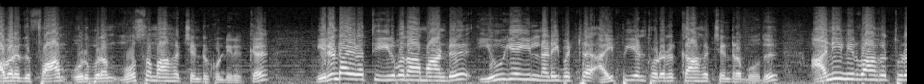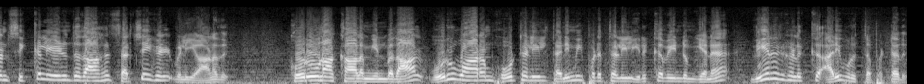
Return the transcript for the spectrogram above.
அவரது ஃபார்ம் ஒருபுறம் மோசமாக சென்று கொண்டிருக்க இரண்டாயிரத்தி இருபதாம் ஆண்டு யுஏயில் நடைபெற்ற ஐபிஎல் தொடருக்காக சென்றபோது அணி நிர்வாகத்துடன் சிக்கல் எழுந்ததாக சர்ச்சைகள் வெளியானது. கொரோனா காலம் என்பதால் ஒரு வாரம் ஹோட்டலில் தனிமைப்படுத்தலில் இருக்க வேண்டும் என வீரர்களுக்கு அறிவுறுத்தப்பட்டது.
